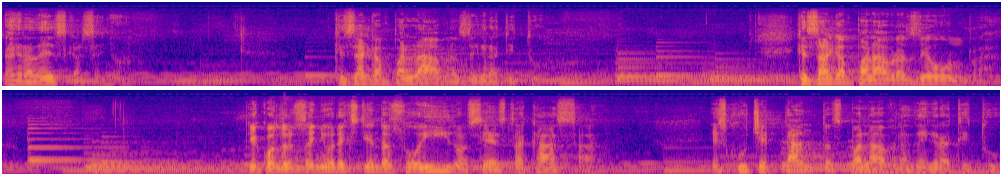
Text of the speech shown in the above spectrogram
Agradezca al Señor. Que salgan palabras de gratitud. Que salgan palabras de honra. Que cuando el Señor extienda su oído hacia esta casa, escuche tantas palabras de gratitud,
